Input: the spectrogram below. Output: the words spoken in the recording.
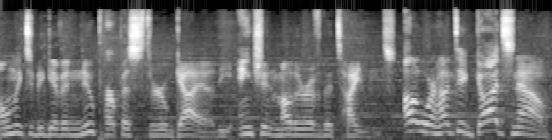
only to be given new purpose through Gaia, the ancient mother of the Titans. Oh, we're hunting gods now!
